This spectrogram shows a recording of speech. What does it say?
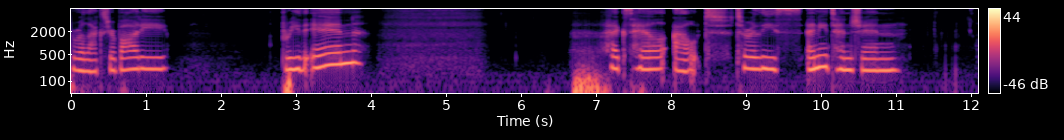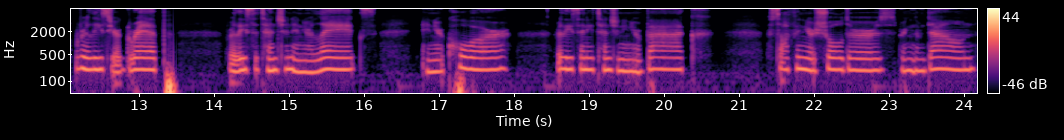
relax your body. Breathe in. Exhale out to release any tension. Release your grip. Release the tension in your legs, in your core. Release any tension in your back. Soften your shoulders, bring them down.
